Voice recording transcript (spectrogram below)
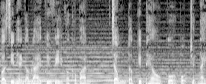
và xin hẹn gặp lại quý vị và các bạn trong tập tiếp theo của bộ truyện này.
